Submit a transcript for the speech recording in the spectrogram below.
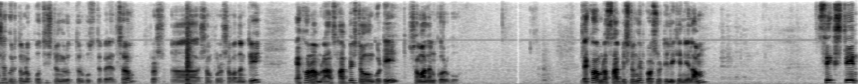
আশা করি তোমরা পঁচিশ নঙের উত্তর বুঝতে পেরেছ। সম্পূর্ণ সমাধানটি। এখন আমরা ছাব্বিশ নং অঙ্কটি সমাধান করব। দেখো আমরা ছাব্বিশ নঙের প্রশ্নটি লিখে নিলাম। Sixteen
